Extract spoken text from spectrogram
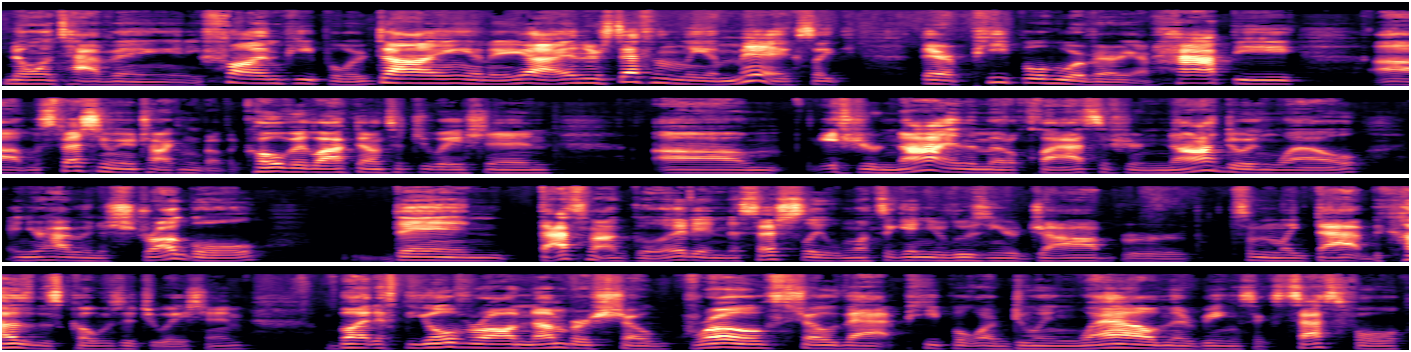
No one's having any fun. People are dying. And yeah and there's definitely a mix. Like there are people who are very unhappy um, especially when you're talking about the COVID lockdown situation. Um, if you're not in the middle class, if you're not doing well and you're having to struggle, then that's not good. And especially once again, you're losing your job or something like that because of this COVID situation. But if the overall numbers show growth, show that people are doing well and they're being successful,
